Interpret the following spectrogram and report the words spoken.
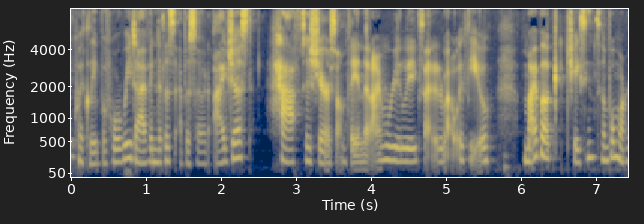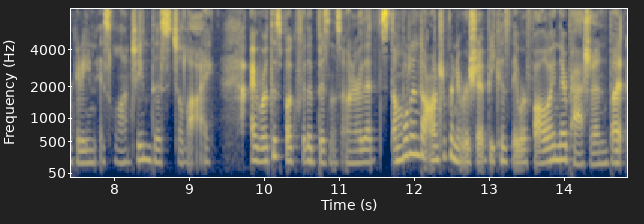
quickly, before we dive into this episode, I just have to share something that I'm really excited about with you. My book, Chasing Simple Marketing, is launching this July. I wrote this book for the business owner that stumbled into entrepreneurship because they were following their passion, but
